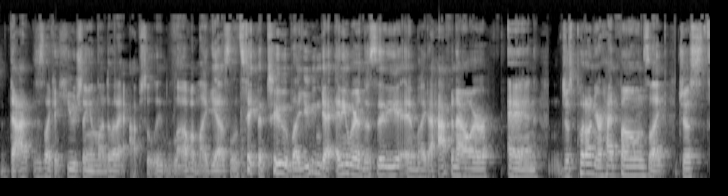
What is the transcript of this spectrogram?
that is like a huge thing in London that I absolutely love. I'm like, yes, let's take the tube. Like you can get anywhere in the city in like a half an hour and just put on your headphones, like just,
